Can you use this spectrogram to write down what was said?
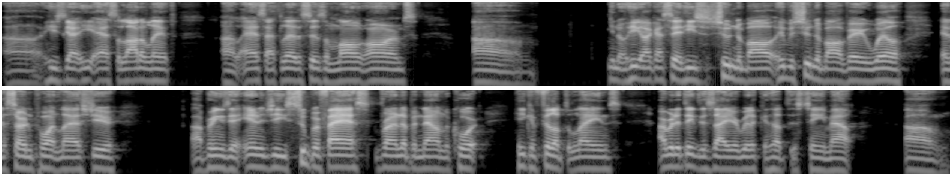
Uh, he's got he has a lot of length, uh, athleticism, long arms. Um, you know, he like I said, he's shooting the ball. He was shooting the ball very well at a certain point last year. Uh, brings that energy, super fast, running up and down the court. He can fill up the lanes. I really think this Ziaire really can help this team out. Um,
